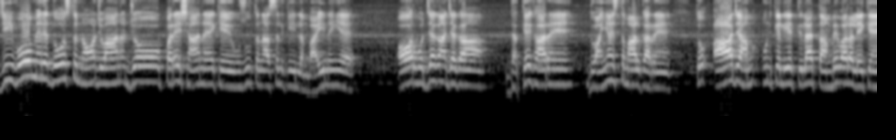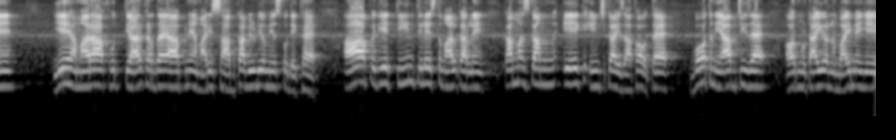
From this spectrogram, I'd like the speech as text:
जी, वो मेरे दोस्त नौजवान जो परेशान है कि वज़ू तनासल की लंबाई नहीं है और वो जगह जगह धक्के खा रहे हैं, दवाइयाँ इस्तेमाल कर रहे हैं। तो आज हम उनके लिए तिला तांबे वाला लेके हैं। ये हमारा ख़ुद तैयार करता है, आपने हमारी सबका वीडियो में इसको देखा है। आप ये तीन तिले इस्तेमाल कर लें, कम अज़ कम एक इंच का इजाफा होता है। बहुत नयाब चीज़ है और मोटाई और लंबाई में ये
